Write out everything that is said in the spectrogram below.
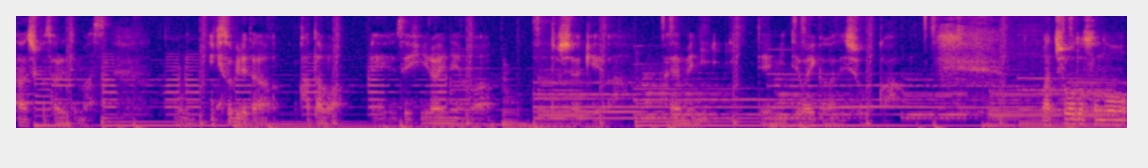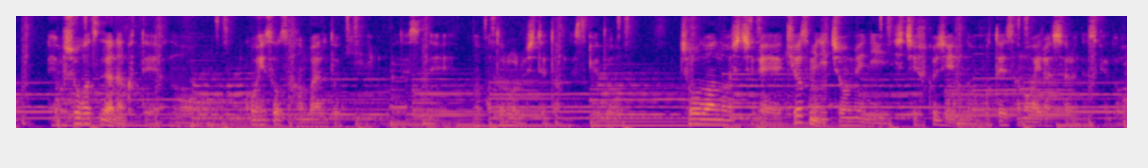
短縮されてます。行きそびれた方は、えー、ぜひ来年は年明け早めに行ってみてはいかがでしょうか、まあ、ちょうどそのえお正月ではなくてあのコーヒーソース販売の時にもですね、まあ、パトロールしてたんですけどちょうどあの、えー、清澄2丁目に七福神の布袋様がいらっしゃるんですけど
